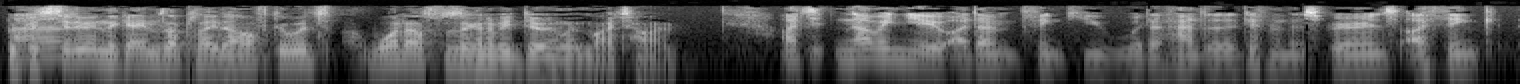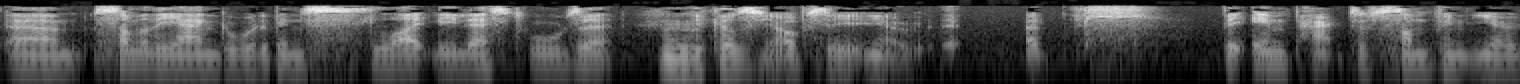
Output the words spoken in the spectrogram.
But Uh, considering the games I played afterwards, what else was I going to be doing with my time? I d- knowing you, I don't think you would have had a different experience. I think um, some of the anger would have been slightly less towards it Hmm. because you know, obviously, you know, uh, the impact of something, you know,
